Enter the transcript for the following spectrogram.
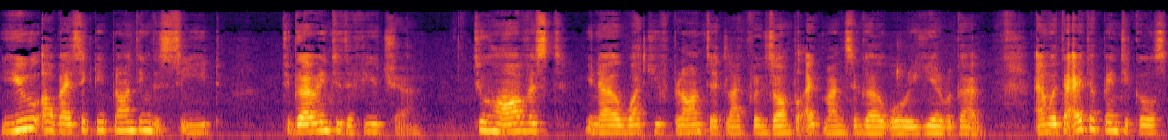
you are basically planting the seed to go into the future, to harvest, you know, what you've planted, like for example, eight months ago or a year ago. And with the Eight of Pentacles,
